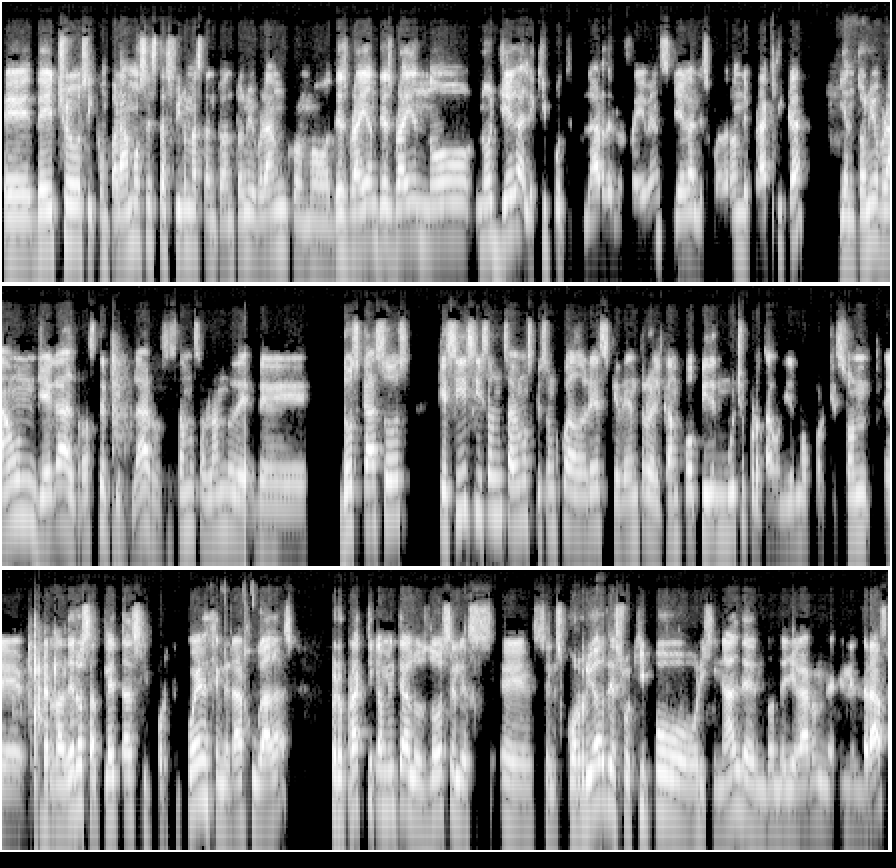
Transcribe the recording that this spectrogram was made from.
Eh, de hecho, si comparamos estas firmas, tanto Antonio Brown como Des Bryant, Des Bryant no, no llega al equipo titular de los Ravens, llega al escuadrón de práctica y Antonio Brown llega al roster titular. O estamos hablando de, de dos casos que sí, sí son, sabemos que son jugadores que dentro del campo piden mucho protagonismo porque son eh, verdaderos atletas y porque pueden generar jugadas, pero prácticamente a los dos se les, eh, se les corrió de su equipo original, de donde llegaron en el draft,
